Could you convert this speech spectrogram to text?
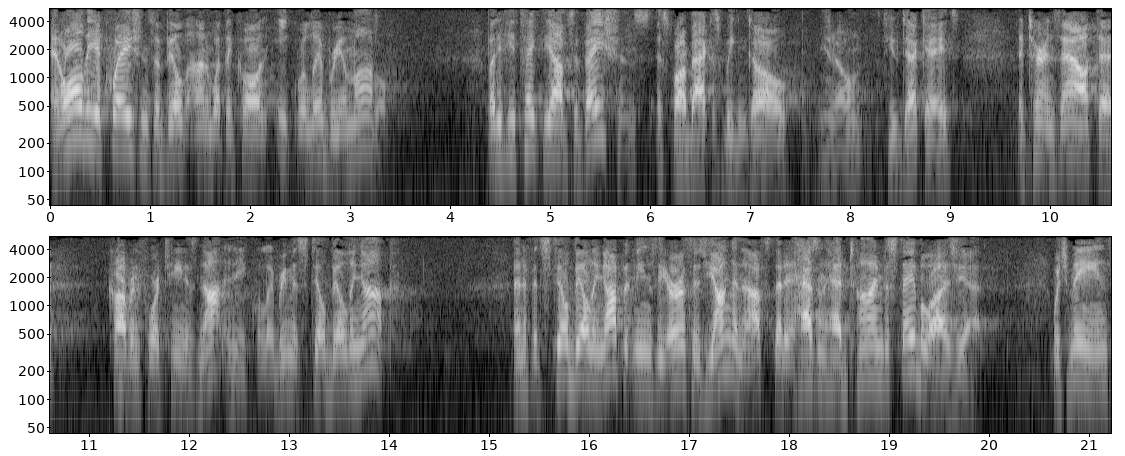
And all the equations are built on what they call an equilibrium model. But if you take the observations as far back as we can go, you know, a few decades, it turns out that carbon 14 is not in equilibrium, it's still building up. And if it's still building up, it means the Earth is young enough that it hasn't had time to stabilize yet, which means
